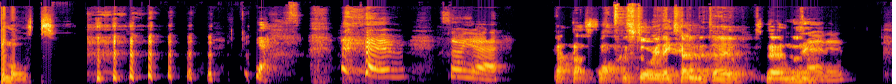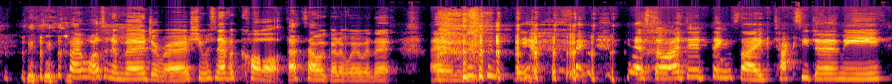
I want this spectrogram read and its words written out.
animals. yes. um, so yeah, That, that's that's the story they tell in the Dale. Certainly. I wasn't a murderer. She was never caught. That's how I got away with it. Um, yeah, so I did things like taxidermy.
